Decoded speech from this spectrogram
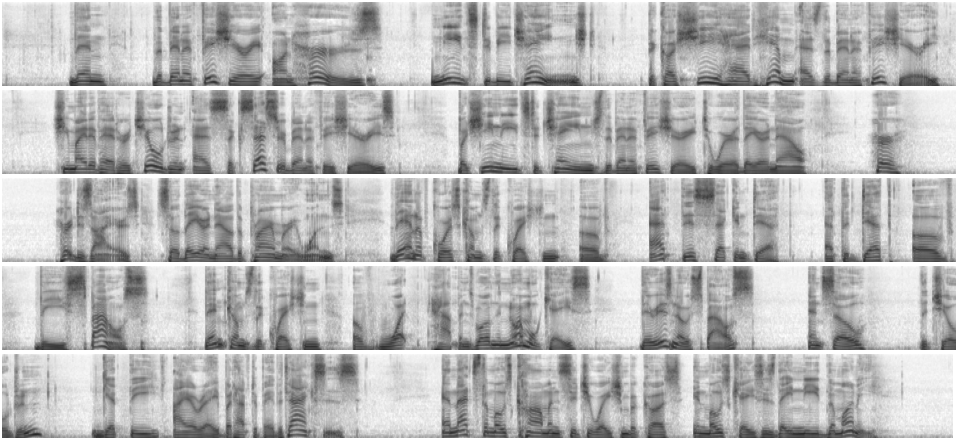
then the beneficiary on hers needs to be changed because she had him as the beneficiary. She might have had her children as successor beneficiaries, but she needs to change the beneficiary to where they are now her her desires, so they are now the primary ones. Then, of course, comes the question of at this second death, at the death of the spouse, then comes the question of what happens. Well, in the normal case, there is no spouse, and so the children get the IRA but have to pay the taxes. And that's the most common situation because in most cases they need the money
